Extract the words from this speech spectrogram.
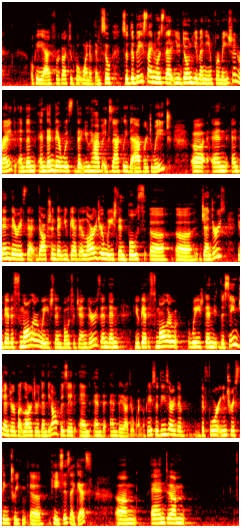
okay, yeah, I forgot to put one of them. So, so the baseline was that you don't give any information, right? And then, and then there was that you have exactly the average wage. Uh, and, and then there is the, the option that you get a larger wage than both uh, uh, genders, you get a smaller wage than both genders, and then you get a smaller wage than the same gender but larger than the opposite and, and, and the other one. Okay, so these are the, the four interesting treatment uh, cases, I guess. Um, and um,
